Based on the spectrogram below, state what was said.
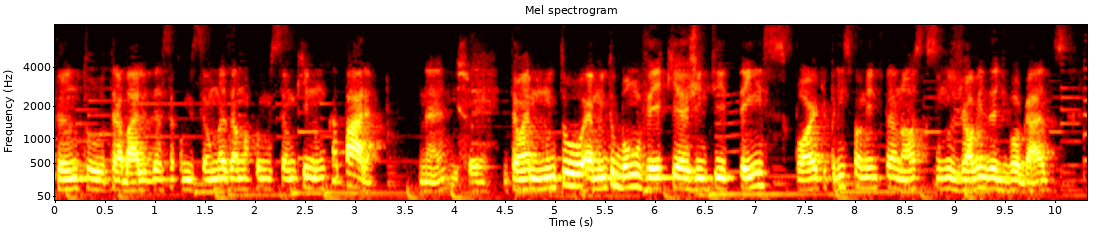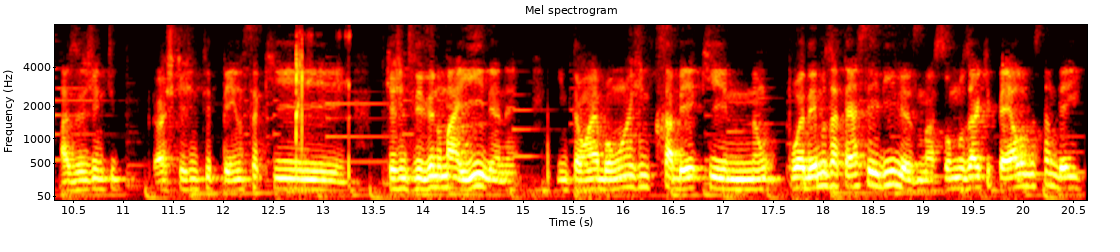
tanto o trabalho dessa comissão, mas é uma comissão que nunca para né? Isso aí. Então é muito, é muito bom ver que a gente tem esse suporte, principalmente para nós que somos jovens advogados. Às vezes a gente, acho que a gente pensa que, que a gente vive numa ilha, né? Então é bom a gente saber que não podemos até ser ilhas, mas somos arquipélagos também.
